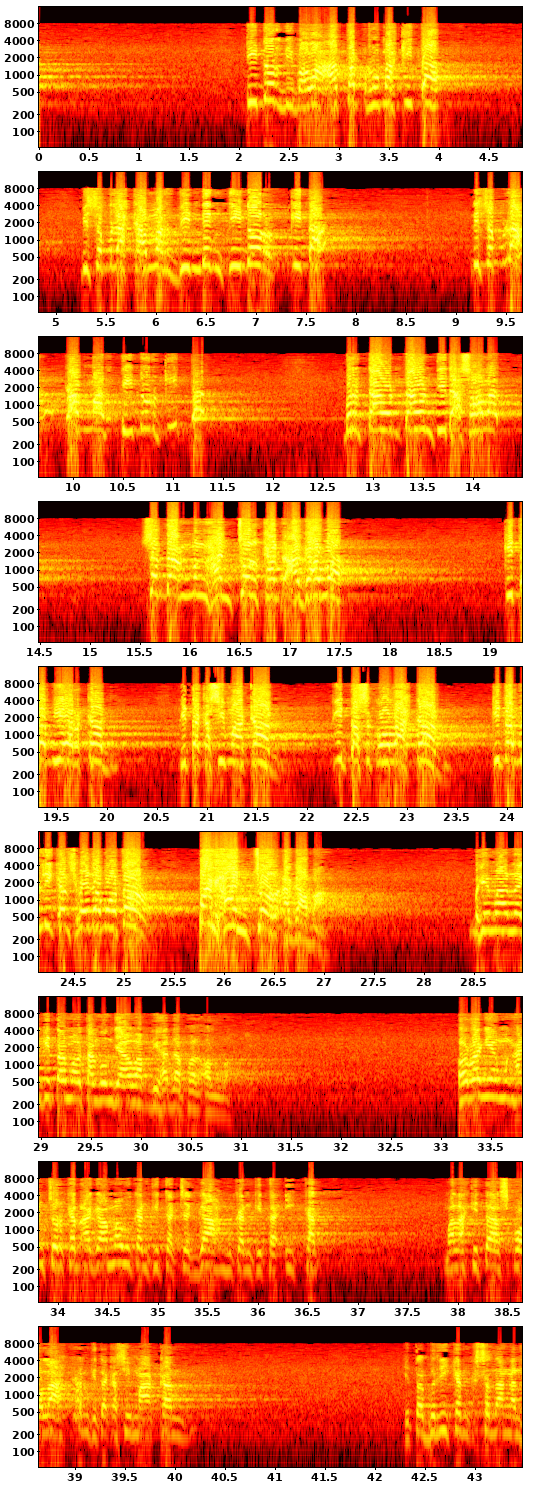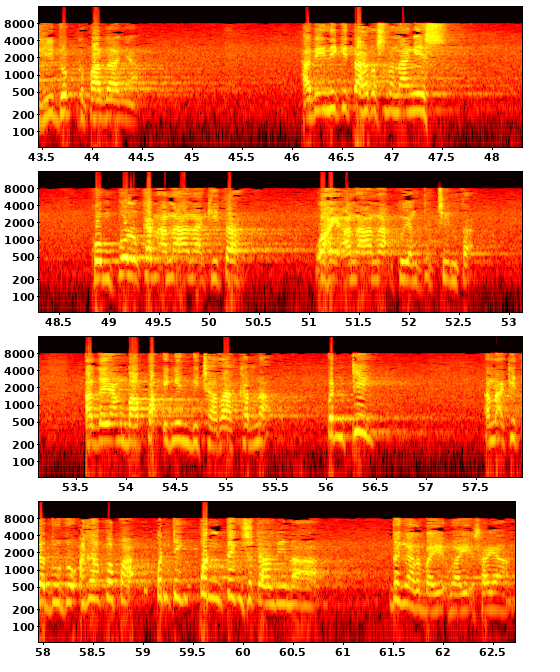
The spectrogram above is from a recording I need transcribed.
Tidur di bawah atap rumah kita. Di sebelah kamar dinding tidur kita. Di sebelah kamar tidur kita. Bertahun-tahun tidak sholat sedang menghancurkan agama. Kita biarkan, kita kasih makan, kita sekolahkan, kita belikan sepeda motor, penghancur agama. Bagaimana kita mau tanggung jawab di hadapan Allah? Orang yang menghancurkan agama bukan kita cegah, bukan kita ikat. Malah kita sekolahkan, kita kasih makan. Kita berikan kesenangan hidup kepadanya. Hari ini kita harus menangis. Kumpulkan anak-anak kita. Wahai anak-anakku yang tercinta. Ada yang bapak ingin bicarakan nak. Penting. Anak kita duduk. Ada apa pak? Penting. Penting sekali nak. Dengar baik-baik sayang.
